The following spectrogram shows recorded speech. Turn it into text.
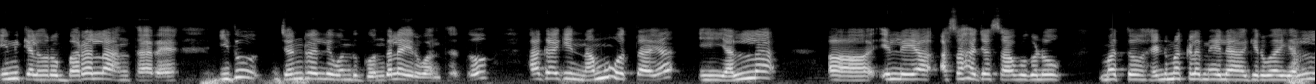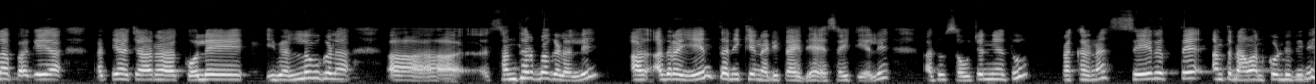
ಇನ್ನು ಕೆಲವರು ಬರಲ್ಲ ಅಂತಾರೆ. ಇದು ಜನರಲ್ಲಿ ಒಂದು ಗೊಂದಲ ಇರುವಂಥದ್ದು. ಹಾಗಾಗಿ ನಮ್ಮ ಒತ್ತಾಯ ಈ ಎಲ್ಲ ಇಲ್ಲಿಯ ಅಸಹಜ ಸಾವುಗಳು ಮತ್ತು ಹೆಣ್ಮಕ್ಳ ಮೇಲೆ ಆಗಿರುವ ಎಲ್ಲ ಬಗೆಯ ಅತ್ಯಾಚಾರ, ಕೊಲೆ ಇವೆಲ್ಲವುಗಳ ಸಂದರ್ಭಗಳಲ್ಲಿ ಅದರ ಏನು ತನಿಖೆ ನಡೀತಾ ಇದೆ ಎಸ್ ಐ ಟಿಯಲ್ಲಿ ಅದು ಸೌಜನ್ಯದು ಪ್ರಕರಣ ಸೇರುತ್ತೆ ಅಂತ ನಾವು ಅನ್ಕೊಂಡಿದೀವಿ.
